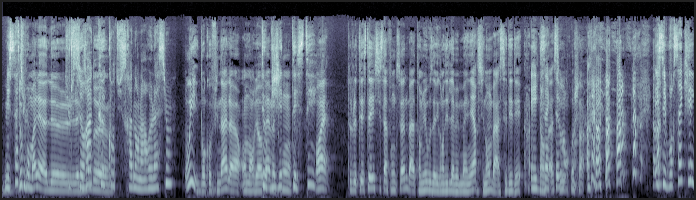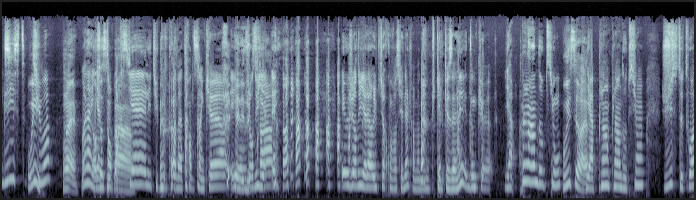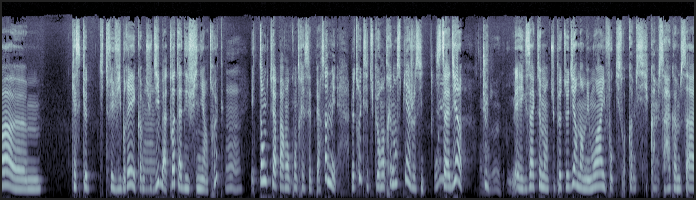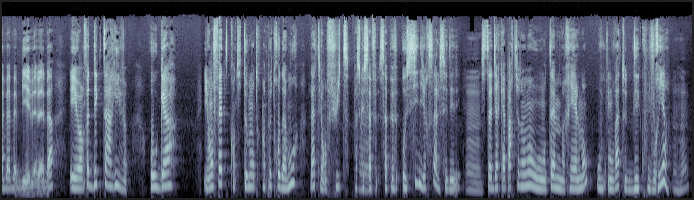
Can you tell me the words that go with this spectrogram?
Mais ça, tu, pour moi, le, tu de- que quand tu seras dans la relation. Oui, donc au final, euh, on en revient au T'es même. obligé est-ce de tester. Ouais. Je vais tester et si ça fonctionne, bah tant mieux, vous avez grandi de la même manière. Sinon, bah c'est Dédé. Et on passe au Exactement. prochain. Et c'est pour ça qu'il existe. Oui. Tu vois ouais. Voilà, il y a ça, le temps pas- partiel et tu peux le prendre à 35 heures. Et aujourd'hui, il y a... et aujourd'hui, il y a la rupture conventionnelle, enfin maintenant depuis quelques années. Donc, euh, il y a plein d'options. Oui, c'est vrai. Il y a plein, plein d'options. Juste toi, euh, qu'est-ce que qui te fait vibrer? Et comme tu dis, bah toi, t'as défini un truc. Mmh. Et tant que tu n'as pas rencontré cette personne, mais le truc, c'est que tu peux rentrer dans ce piège aussi. Oui. C'est-à-dire, tu, exactement, tu peux te dire, non, mais moi, il faut qu'il soit comme ci, comme ça, comme ça, blablabla, blablabla. Et en fait, dès que tu arrives au gars, et en fait, quand il te montre un peu trop d'amour, là, tu es en fuite. Parce que ça, f- ça peut aussi dire ça, le CDD. Mmh. C'est-à-dire qu'à partir du moment où on t'aime réellement, où on va te découvrir, Mhm.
